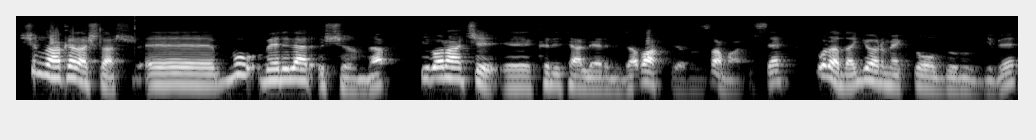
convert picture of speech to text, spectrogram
Şimdi arkadaşlar e, bu veriler ışığında Fibonacci e, kriterlerimize baktığımız zaman ise burada görmekte olduğunuz gibi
